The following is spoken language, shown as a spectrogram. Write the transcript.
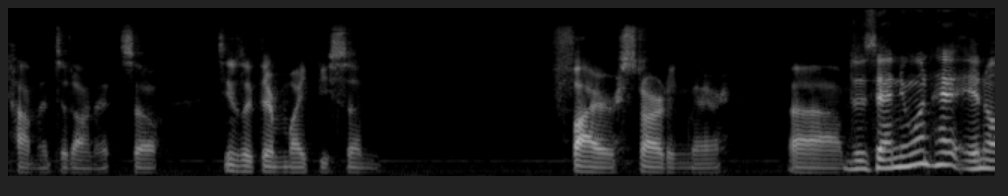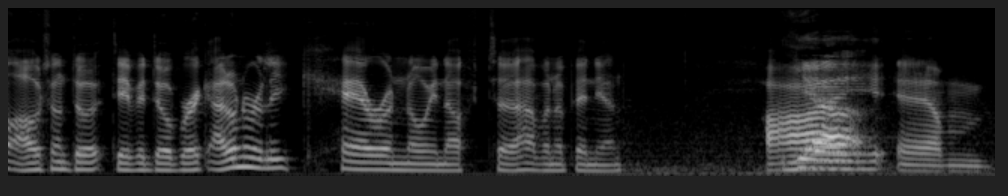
commented on it. So it seems like there might be some fire starting there. Um, Does anyone hit in or out on Do- David Dobrik? I don't really care or know enough to have an opinion. I am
